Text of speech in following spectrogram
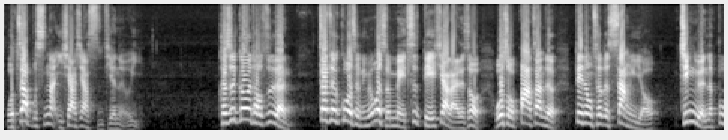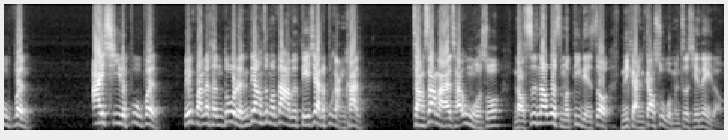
我知道不是那一下下时间而已。可是各位投资人，在这个过程里面，为什么每次跌下来的时候，我所霸占的电动车的上游、晶圆的部分、IC 的部分，连反正很多人量这么大的跌下来不敢看，涨上来才问我说：“老师，那为什么低点的时候你敢告诉我们这些内容？”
